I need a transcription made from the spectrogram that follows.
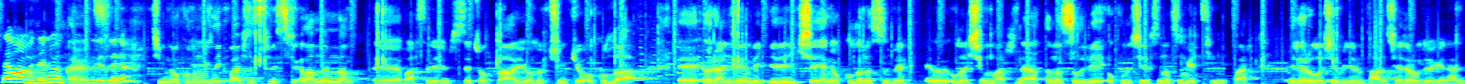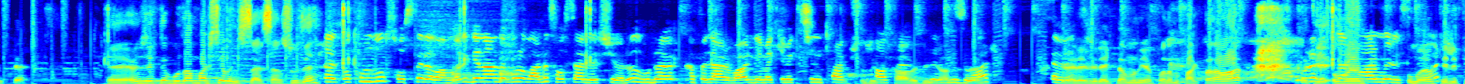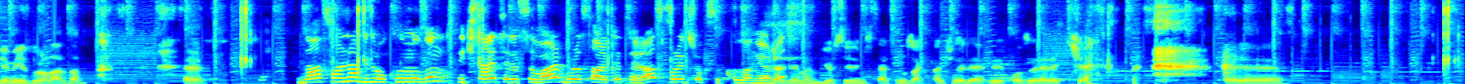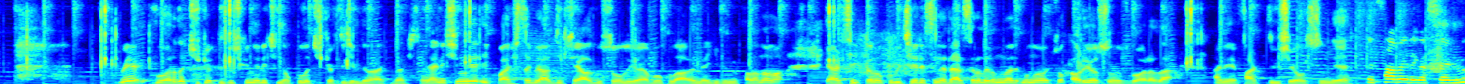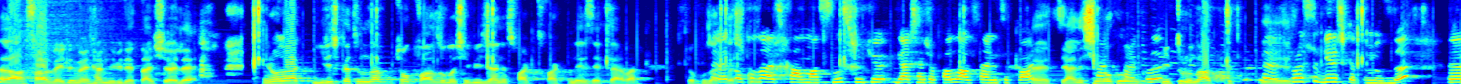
Devam edelim, okulumuza Evet. gidelim. Şimdi okulumuzun ilk başta spesifik alanlarından e, bahsedelim size. Çok daha iyi olur. Çünkü okulda e, öğrencilerin beklediği ilk şey yani okulda nasıl bir e, ulaşım var, hayatta nasıl bir okul içerisinde nasıl bir etkinlik var, nelere ulaşabilirim tarzı şeyler oluyor genellikle. E, öncelikle buradan başlayalım istersen Sude. Evet, okulumuzun sosyal alanları. Genelde buralarda sosyalleşiyoruz. Burada kafeler var, yemek yemek için farklı alternatiflerimiz var. Evet, Böyle bir reklamını yapalım ufaktan ama İslam umarım, Marmaris umarım var. telif yemeyiz buralardan. Evet. Daha sonra bizim okulumuzun iki tane terası var. Burası arka teras. Burayı çok sık kullanıyoruz. Şöyle hemen bir gösterelim istersen uzaktan şöyle bir poz vererek. Ee, Ve bu arada çiğ köfte düşkünleri için de okulda çiğ köfteci bile var arkadaşlar. Yani şimdi ilk başta birazcık şey algısı oluyor ya bu okul AVM gibi mi falan ama gerçekten okul içerisinde ders aralarında bunu çok arıyorsunuz bu arada. Hani farklı bir şey olsun diye. Mesafeyi de gösterelim. Asal Bey'de önemli bir detay şöyle. Genel olarak giriş katında çok fazla ulaşabileceğiniz farklı farklı lezzetler var. Çok uzaklaşma. Evet okulda aç kalmazsınız çünkü gerçekten çok fazla alternatif var. Evet, Evet yani şimdi Farklı okulun farklı. bir turunu attık. Ee, burası giriş katımızdı. Ee,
